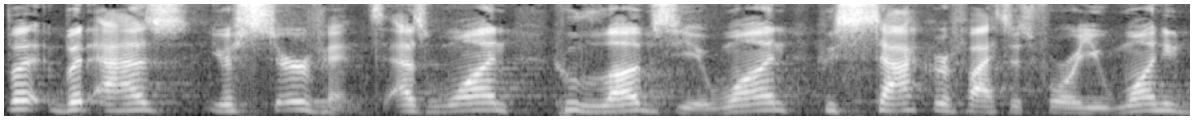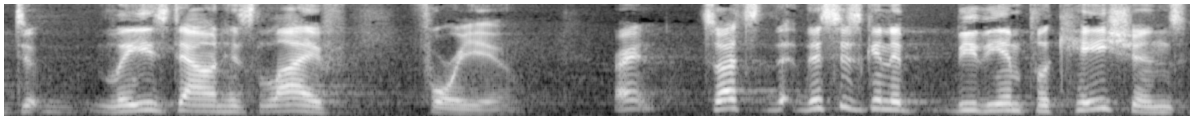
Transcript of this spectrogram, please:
but, but as your servant, as one who loves you, one who sacrifices for you, one who d- lays down his life for you. Right? So that's, this is going to be the implications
